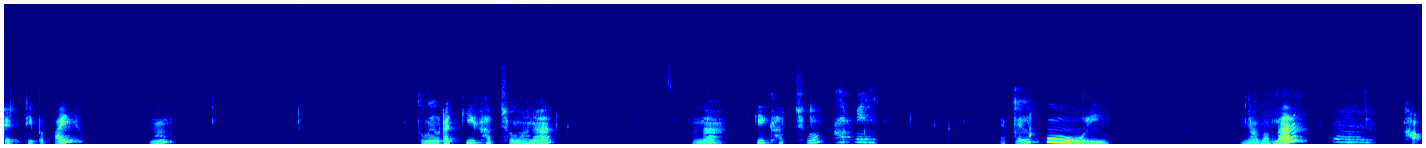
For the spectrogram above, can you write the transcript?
টেট্টি পাপাই হুম? তুমি ওটা কি খাচ্ছ মানা? মানা কি খাচ্ছ? অ্যাপেল কুল। না বাবা। খাও।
